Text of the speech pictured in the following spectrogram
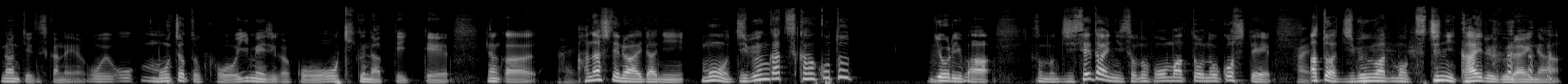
なんていうんですかねおおもうちょっとこうイメージがこう大きくなっていってなんかはい。話してる間にもう自分が使うことよりは、その次世代にそのフォーマットを残してはい。あとは自分はもう土に帰るぐらいな、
